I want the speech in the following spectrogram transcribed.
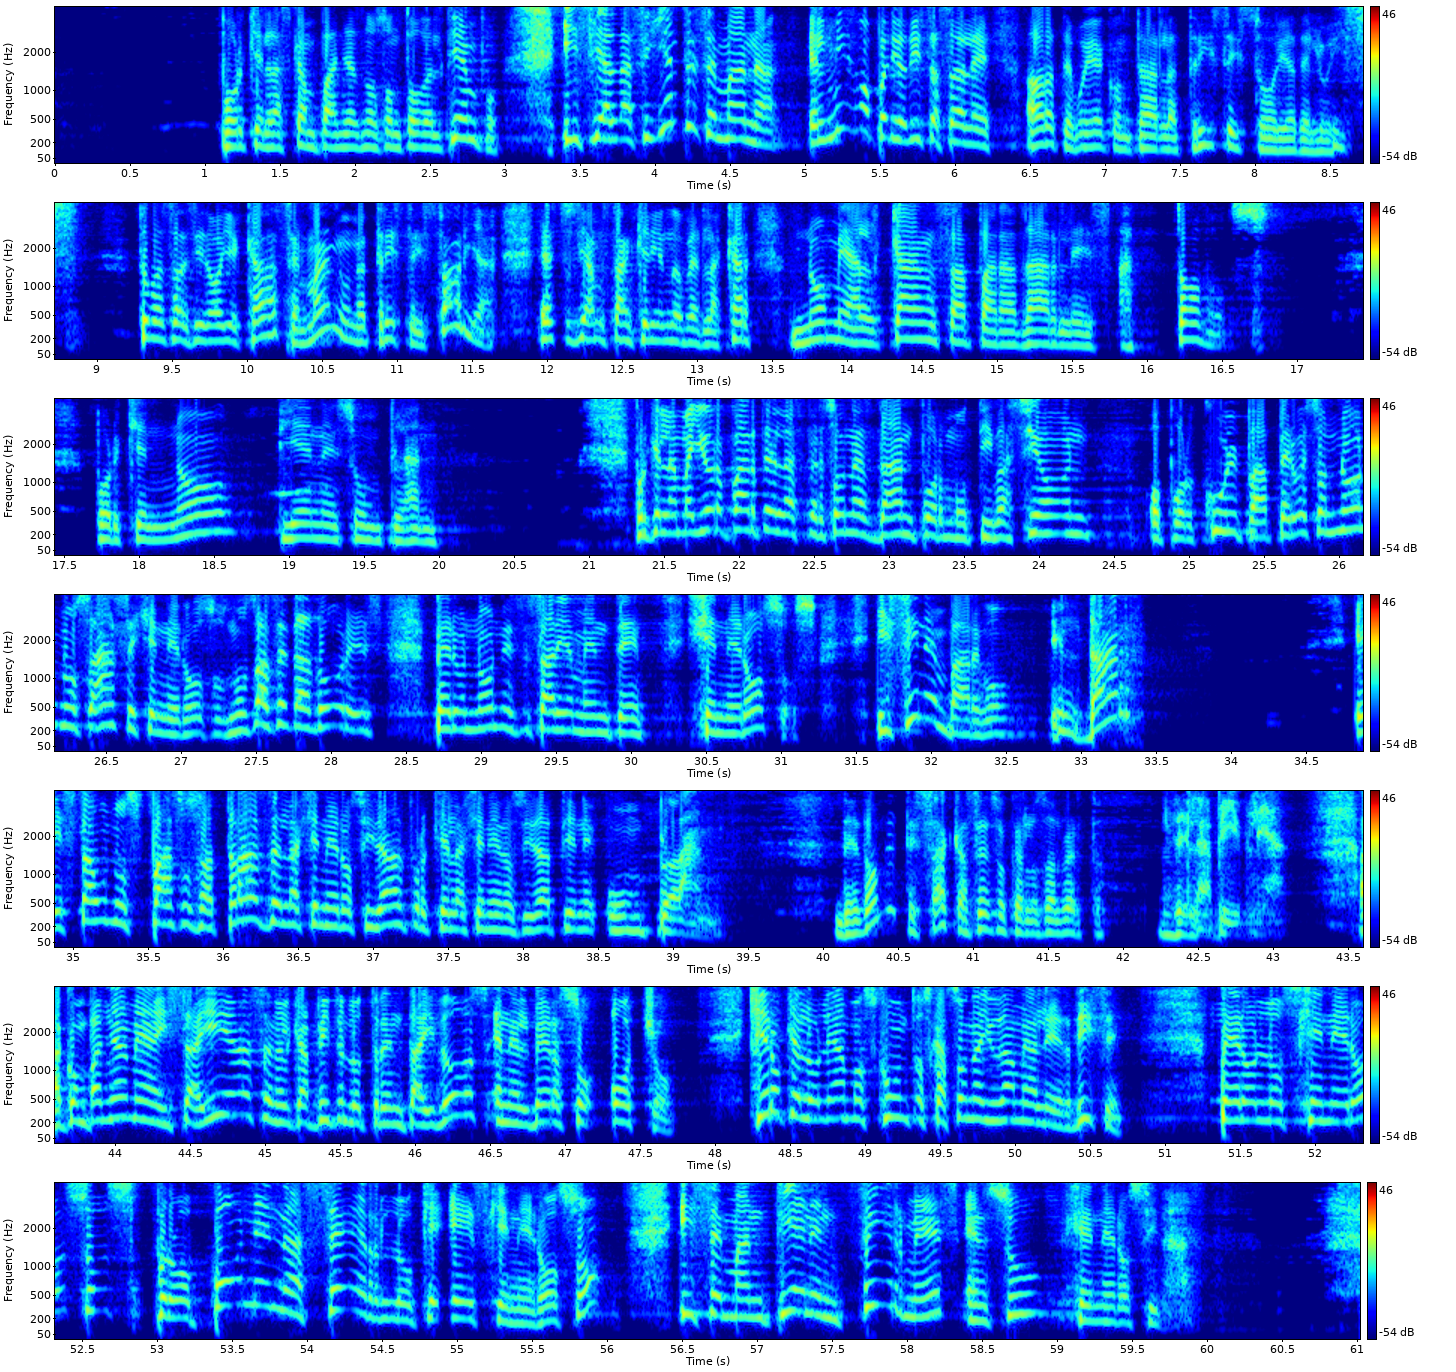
Porque las campañas no son todo el tiempo. Y si a la siguiente semana el mismo periodista sale, ahora te voy a contar la triste historia de Luis. Tú vas a decir, oye, cada semana una triste historia. Estos ya me están queriendo ver la cara. No me alcanza para darles a todos. Porque no tienes un plan. Porque la mayor parte de las personas dan por motivación o por culpa, pero eso no nos hace generosos, nos hace dadores, pero no necesariamente generosos. Y sin embargo, el dar está unos pasos atrás de la generosidad porque la generosidad tiene un plan. ¿De dónde te sacas eso, Carlos Alberto? De la Biblia. Acompáñame a Isaías en el capítulo 32, en el verso 8. Quiero que lo leamos juntos. Casón, ayúdame a leer. Dice, pero los generosos proponen hacer lo que es generoso y se mantienen firmes en su generosidad.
